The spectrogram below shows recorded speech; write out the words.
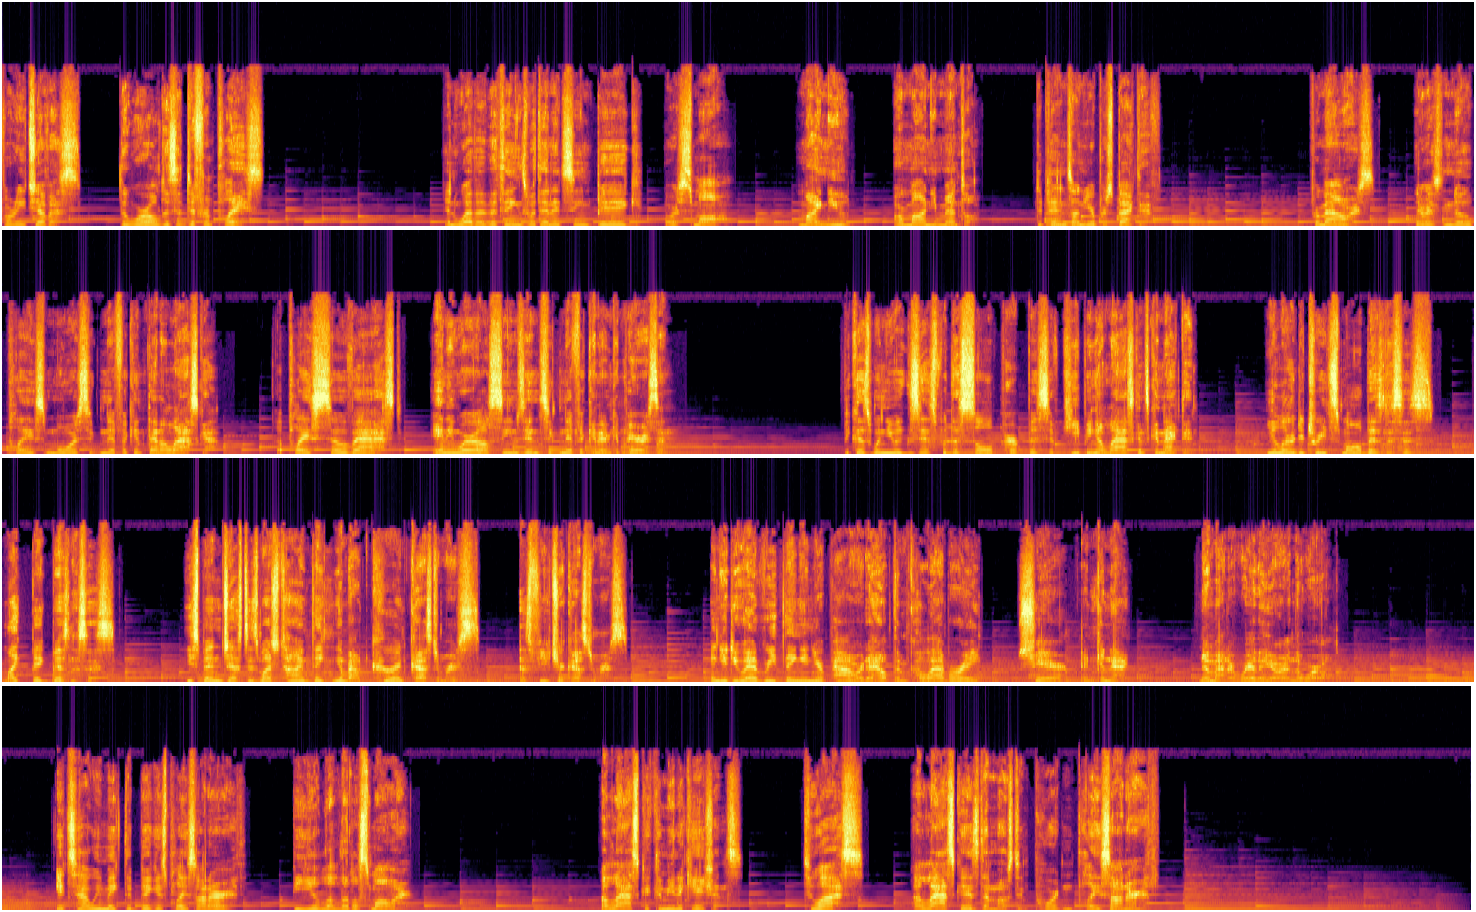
For each of us, the world is a different place. And whether the things within it seem big or small, minute or monumental, depends on your perspective. From ours, there is no place more significant than Alaska, a place so vast, anywhere else seems insignificant in comparison. Because when you exist with the sole purpose of keeping Alaskans connected, you learn to treat small businesses like big businesses. You spend just as much time thinking about current customers as future customers. And you do everything in your power to help them collaborate, share, and connect, no matter where they are in the world. It's how we make the biggest place on Earth feel a little smaller. Alaska Communications. To us, Alaska is the most important place on Earth.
